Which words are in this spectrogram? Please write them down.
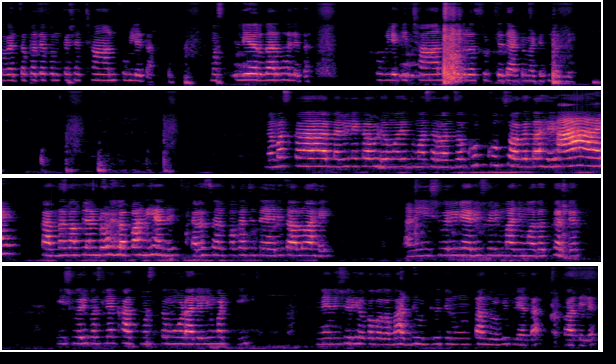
बघा चपात्या पण कशा छान फुगले मस्त लेअरदार झाले तर फुगले की छान पदर सुटते ते ऑटोमॅटिक मधले. नमस्कार नवीन एका व्हिडिओमध्ये तुम्हा सर्वांचं खूप खूप स्वागत आहे. हाय कांदा कापल्या डोळ्याला पाणी आले कारण स्वयंपाकाची तयारी चालू आहे. आणि ईश्वरी ज्ञानेश्वरी माझी मदत करतात. ईश्वरी बसल्या खात मस्त मोड आलेली मटकी. ज्ञानेश्वरी हो का बघा भात देऊन ठेवते म्हणून तांदूळ घेतले आता पातेल्यात.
